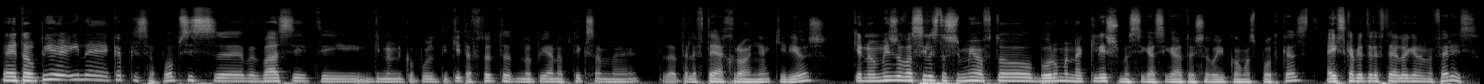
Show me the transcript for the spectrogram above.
ε, τα οποία είναι κάποιες απόψεις ε, με βάση την κοινωνικοπολιτική ταυτότητα την οποία αναπτύξαμε τα τελευταία χρόνια κυρίως. Και νομίζω, Βασίλη, στο σημείο αυτό μπορούμε να κλείσουμε σιγά σιγά το εισαγωγικό μας podcast. Έχεις κάποια τελευταία λόγια να αναφέρεις;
